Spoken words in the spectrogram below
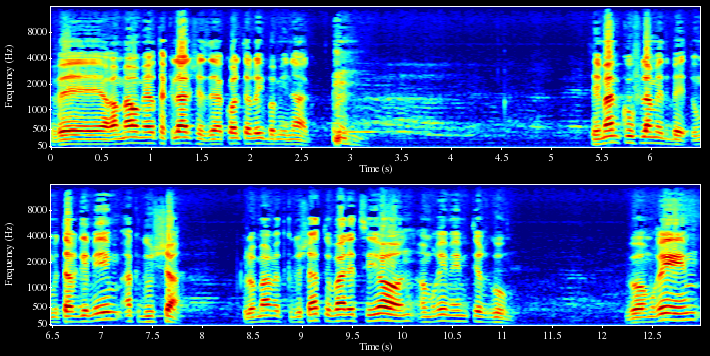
והרמה אומר את הכלל שזה הכל תלוי במנהג. סימן קל"ב, ומתרגמים הקדושה. כלומר, את קדושה טובה לציון אומרים עם תרגום. ואומרים,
